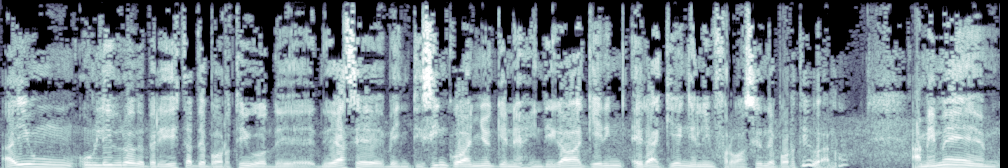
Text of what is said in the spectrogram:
hay un, un libro de periodistas deportivos de, de, hace 25 años quienes indicaba quién era quién en la información deportiva, ¿no? A mí me,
